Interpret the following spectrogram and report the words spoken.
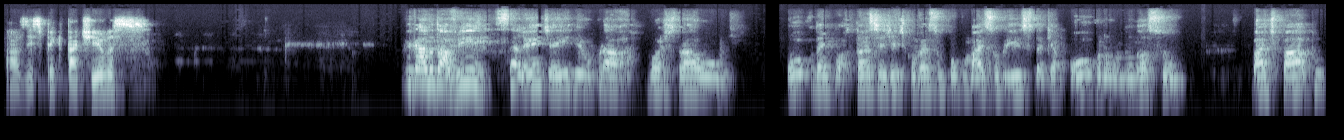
as expectativas. Obrigado, Davi. Excelente aí, deu para mostrar o pouco da importância. A gente conversa um pouco mais sobre isso daqui a pouco no, no nosso bate-papo,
